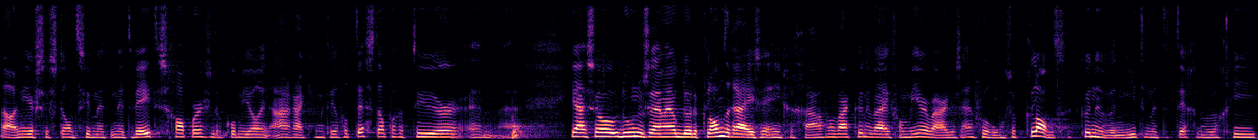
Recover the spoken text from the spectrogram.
Nou, in eerste instantie met, met wetenschappers. Dan kom je al in aanraking met heel veel testapparatuur. En uh, ja, zodoende zijn wij ook door de klantreizen heen gegaan. Van waar kunnen wij van meerwaarde zijn voor onze klant? Kunnen we niet met de technologie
